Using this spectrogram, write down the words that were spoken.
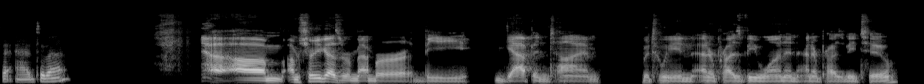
to add to that? Yeah, um, I'm sure you guys remember the gap in time between Enterprise V1 and Enterprise V2.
